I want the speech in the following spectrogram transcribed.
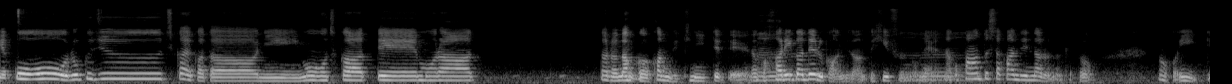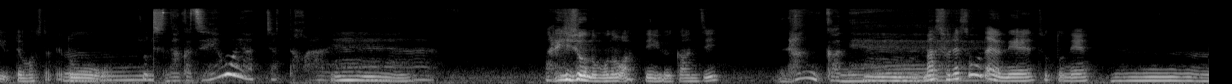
結構60近い方にも使ってもらったらなんかかなり気に入ってて、なんか張りが出る感じなんて皮膚のね、うん。なんかパーンとした感じになるんだけど、なんかいいって言ってましたけど、うん。ちょっとなんかゼオやっちゃったからうねあれ以上のものはっていう感じ？なんかうん。ね。まあそりゃそうだよね、ちょっとね。うん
